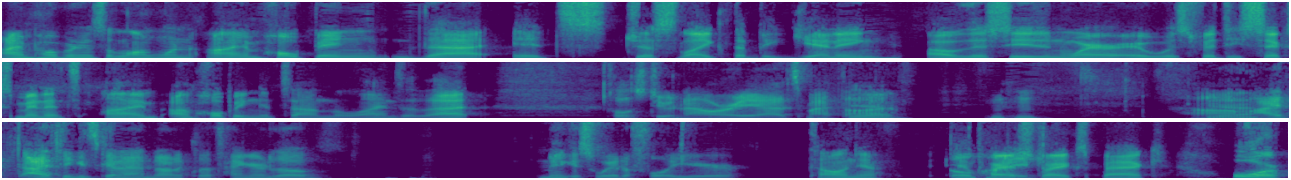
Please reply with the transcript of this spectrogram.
I'm hoping it's a long one. I'm hoping that it's just like the beginning of this season where it was 56 minutes. I'm I'm hoping it's on the lines of that. Close to an hour. Yeah, it's my Yeah. thought. Mhm. Um, Yeah. I I think it's gonna end on a cliffhanger though. Make us wait a full year. Telling you, Build Empire hype. Strikes Back, or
